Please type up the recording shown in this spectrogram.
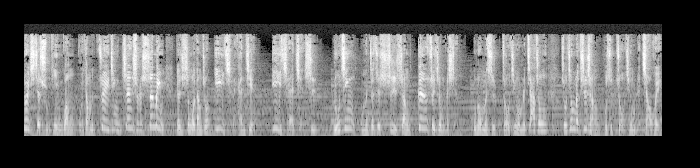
对齐这属天眼光，回到我们。最近真实的生命跟生活当中，一起来看见，一起来检视。如今我们。在这世上跟随着我们。的神，无论我们。是走进我们。的家中，走进我们。的职场，或是走进我们。的教会，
